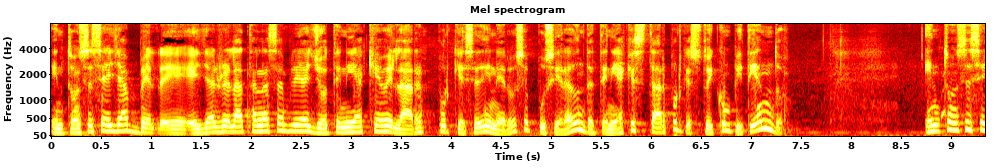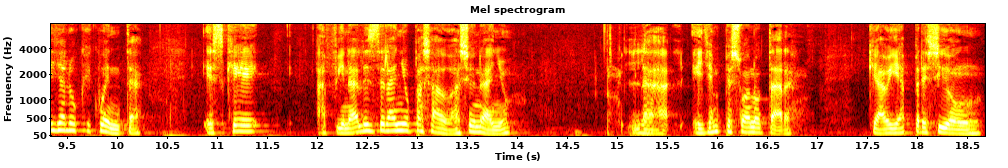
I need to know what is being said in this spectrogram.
Entonces ella, ella relata en la asamblea, yo tenía que velar porque ese dinero se pusiera donde tenía que estar porque estoy compitiendo. Entonces ella lo que cuenta es que a finales del año pasado, hace un año, la- ella empezó a notar que había presión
